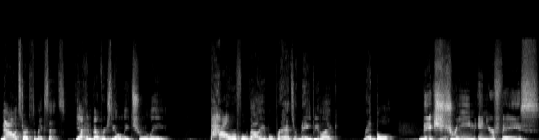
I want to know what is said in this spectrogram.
now it starts to make sense. Yeah, in beverage, the only truly powerful, valuable brands are maybe like Red Bull. The extreme in your face.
